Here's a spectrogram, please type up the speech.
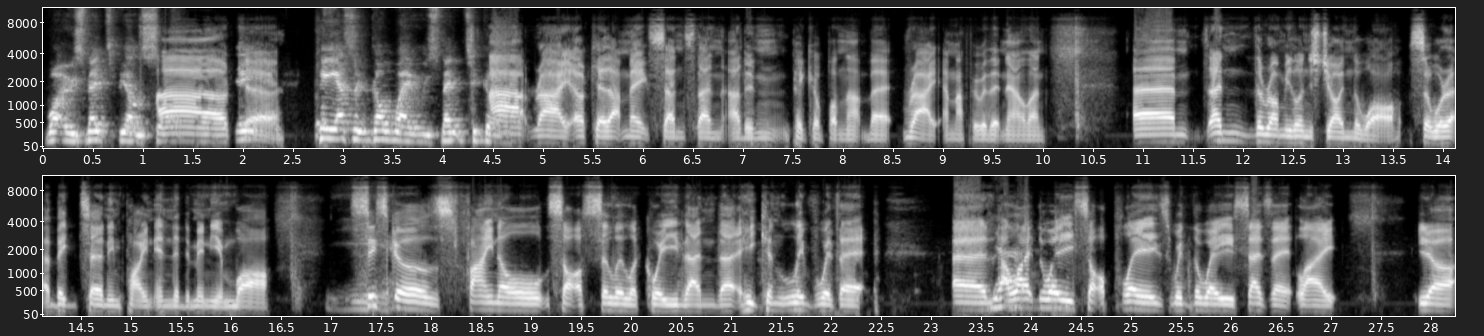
what he was meant to be on. So ah okay. he hasn't gone where he was meant to go. Ah, right. Okay, that makes sense then. I didn't pick up on that bit. Right, I'm happy with it now then. Um, and the Romulans joined the war, so we're at a big turning point in the Dominion War. Sisko's final sort of soliloquy then that he can live with it. And Yeah. I like the way he sort of plays with the way he says it, like, you know,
